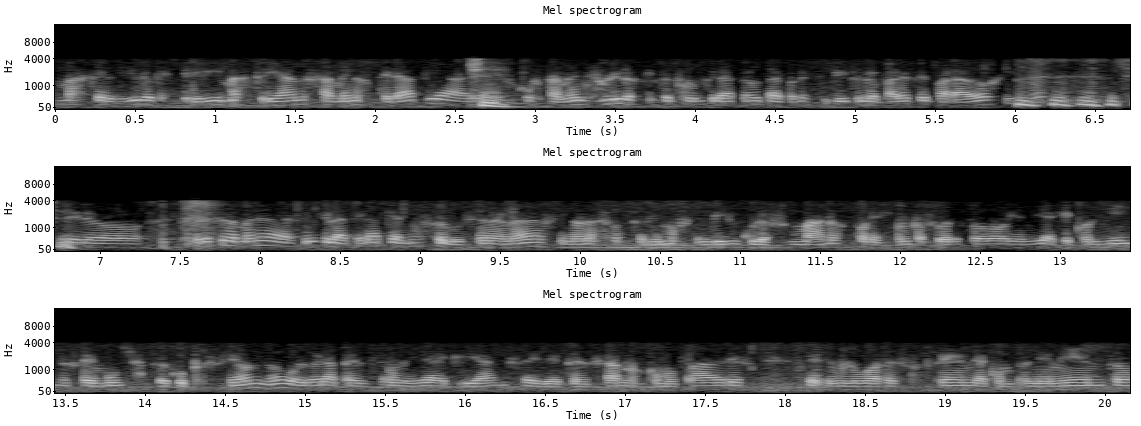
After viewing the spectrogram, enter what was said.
más que el libro que escribí, más crianza, menos terapia, es justamente un libro escrito por un terapeuta con este título parece paradójico, pero, pero es una manera de decir que la terapia no soluciona nada si no la sostenemos en vínculos humanos, por ejemplo, sobre todo hoy en día que con niños hay mucha preocupación, ¿no? Volver a pensar una idea de crianza y de pensarnos como padres desde un lugar de sostén, de acompañamiento,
